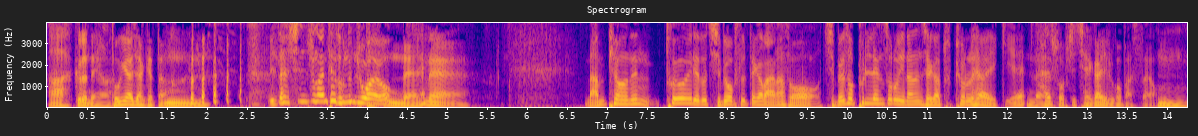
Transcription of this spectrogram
아, 그러네요. 동의하지 않겠다. 음, 일단 신중한 태도는 좋아요. 네. 네. 남편은 토요일에도 집에 없을 때가 많아서 집에서 프리랜서로 일하는 제가 투표를 해야 했기에 네. 할수 없이 제가 읽어봤어요. 음,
